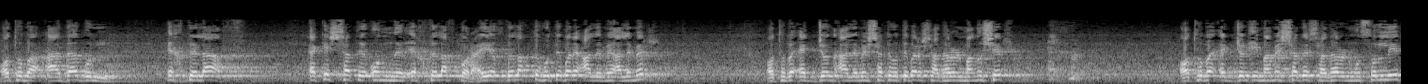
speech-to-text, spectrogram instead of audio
অথবা আদাবুল এখতলাফ একের সাথে অন্যের এখতলাফ করা। এই এখতলাফ তো হতে পারে আলেমে আলেমের অথবা একজন আলেমের সাথে হতে পারে সাধারণ মানুষের অথবা একজন ইমামের সাথে সাধারণ মুসল্লির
